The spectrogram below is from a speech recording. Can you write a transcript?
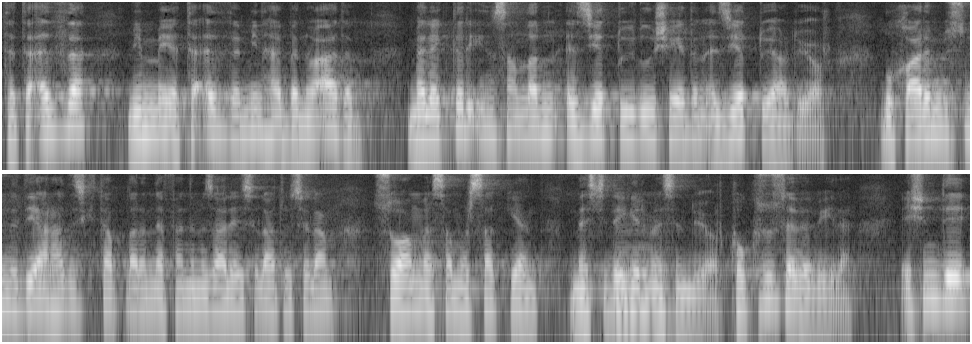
teteezze mimme yeteezze minha benu adem. Melekler insanların eziyet duyduğu şeyden eziyet duyar diyor. Bukhari Müslim'de diğer hadis kitaplarında Efendimiz Aleyhisselatü Vesselam soğan ve samırsak yiyen mescide girmesin diyor. Kokusu sebebiyle. E şimdi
